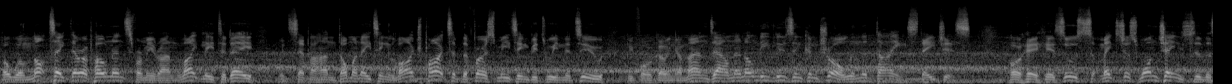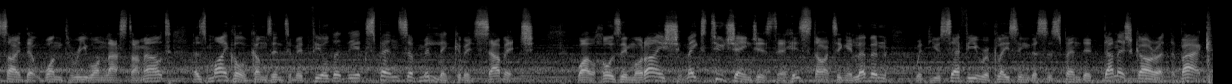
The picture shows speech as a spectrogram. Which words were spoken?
but will not take their opponents from Iran lightly today, with Sepahan dominating large parts of the first meeting between the two before going a man down and only losing control in the dying stages. Jorge Jesus makes just one change to the side that won 3-1 last time out as Michael comes into midfield at the expense of Milinkovic Savic, while Jose Morais makes two changes to his starting 11, with Yousefi replacing the suspended Daneshgar at the back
